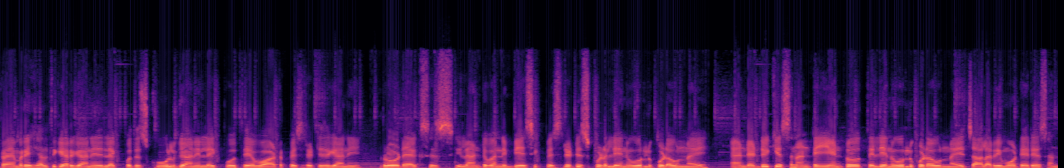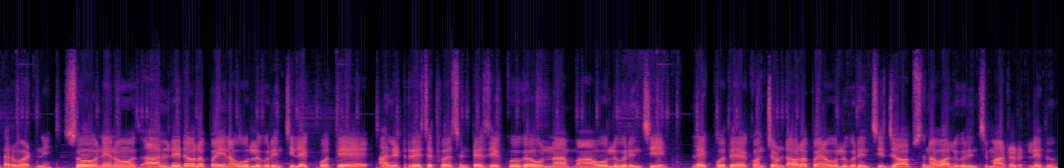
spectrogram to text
ప్రైమరీ హెల్త్ కేర్ కానీ లేకపోతే స్కూల్ కానీ లేకపోతే వాటర్ ఫెసిలిటీస్ కానీ రోడ్ యాక్సెస్ ఇలాంటివన్నీ బేసిక్ ఫెసిలిటీస్ కూడా లేని ఊర్లు కూడా ఉన్నాయి. అండ్ ఎడ్యుకేషన్ అంటే ఏంటో తెలియని ఊర్లు కూడా ఉన్నాయి. చాలా రిమోట్ ఏరియాస్ అంటారు వాటిని. సో నేను ఆల్రెడీ డెవలప్ అయిన ఊర్ల గురించి లేకపోతే ఆ లిటరేచర్ పర్సంటేజ్ ఎక్కువగా ఉన్న ఆ ఊర్ల గురించి లేకపోతే కొంచెం డెవలప్ అయిన ఊర్ల గురించి జాబ్స్ ఉన్న వాళ్ళ గురించి మాట్లాడట్లేదు.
